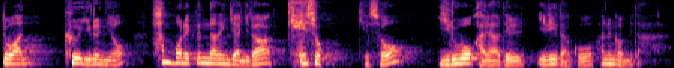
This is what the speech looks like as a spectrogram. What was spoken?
또한 그 일은요, 한 번에 끝나는 게 아니라 계속해서 이루어 가야 될 일이라고 하는 겁니다.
